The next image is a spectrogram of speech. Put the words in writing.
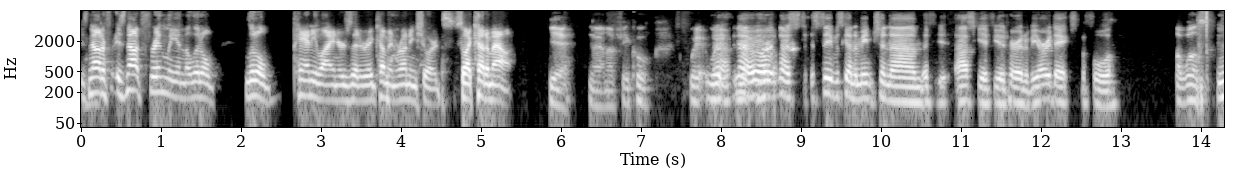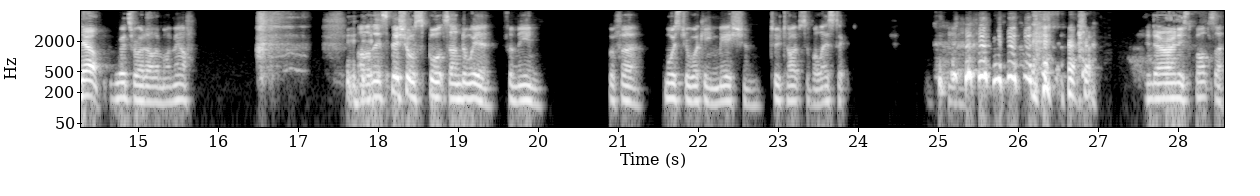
It's not. A, it's not friendly in the little little panty liners that are come in running shorts. So I cut them out. Yeah. Yeah. No, fair cool. We're, we're, No, no, well, no. Steve was going to mention um, if you, ask you if you had heard of Aerodax before. I was. No. Words right out of my mouth. Oh, there's special sports underwear for men with a moisture wicking mesh and two types of elastic. And our only sponsor.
